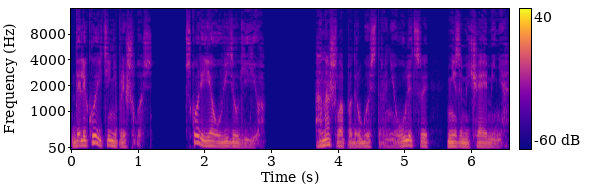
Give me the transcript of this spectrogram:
Далеко идти не пришлось. Вскоре я увидел ее. Она шла по другой стороне улицы, не замечая меня.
